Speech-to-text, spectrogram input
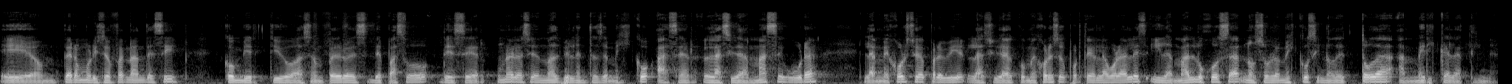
Eh, um, pero Mauricio Fernández sí convirtió a San Pedro de paso de ser una de las ciudades más violentas de México a ser la ciudad más segura, la mejor ciudad para vivir, la ciudad con mejores oportunidades laborales y la más lujosa no solo de México, sino de toda América Latina.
